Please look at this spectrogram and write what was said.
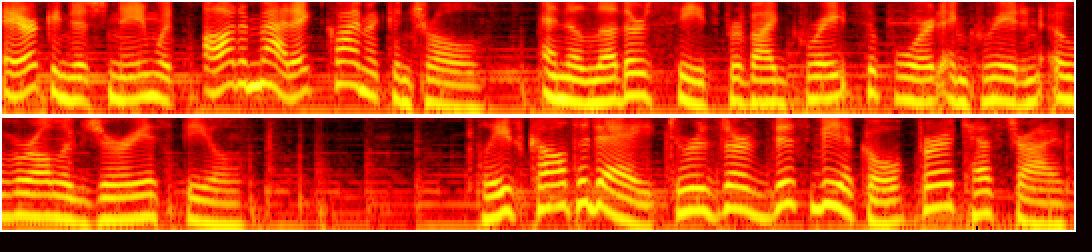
air conditioning with automatic climate control, and the leather seats provide great support and create an overall luxurious feel. Please call today to reserve this vehicle for a test drive.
